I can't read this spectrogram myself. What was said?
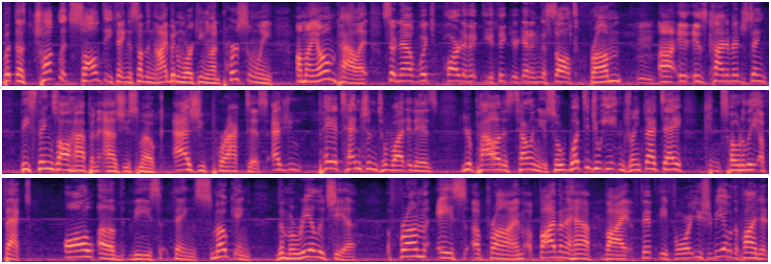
but the chocolate salty thing is something I've been working on personally on my own palate. So now, which part of it do you think you're getting the salt from? Uh, i- is kind of interesting. These things all happen as you smoke, as you practice, as you pay attention to what it is your palate is telling you. So, what did you eat and drink that day can totally affect all of these things. Smoking the Maria Lucia from Ace Prime, five and a half by 54. You should be able to find it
